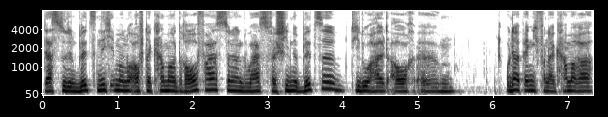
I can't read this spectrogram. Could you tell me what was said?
dass du den Blitz nicht immer nur auf der Kamera drauf hast, sondern du hast verschiedene Blitze, die du halt auch ähm, unabhängig von der Kamera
